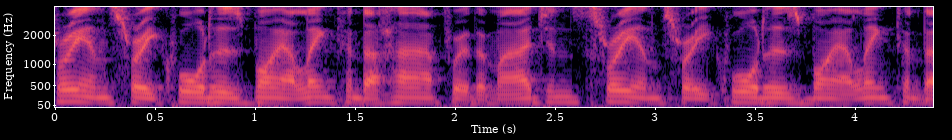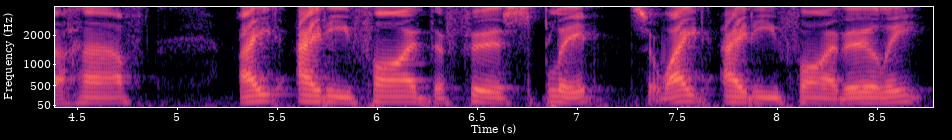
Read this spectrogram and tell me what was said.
Three and three quarters by a length and a half were the margins. Three and three quarters by a length and a half. 885 the first split, so 885 early.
